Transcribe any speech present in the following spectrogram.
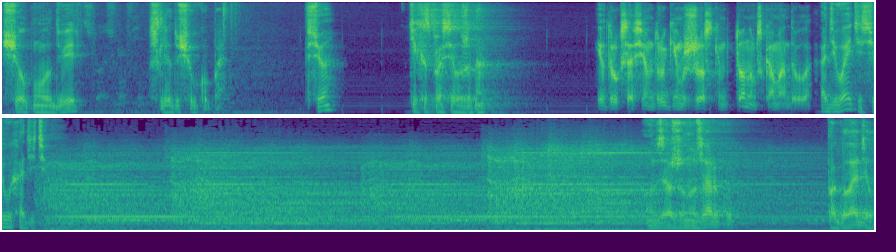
Щелкнула дверь следующего купе. «Все?» – тихо спросила жена. И вдруг совсем другим жестким тоном скомандовала. «Одевайтесь и выходите». Взял жену за руку, погладил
